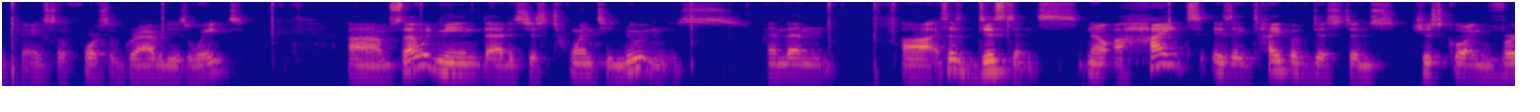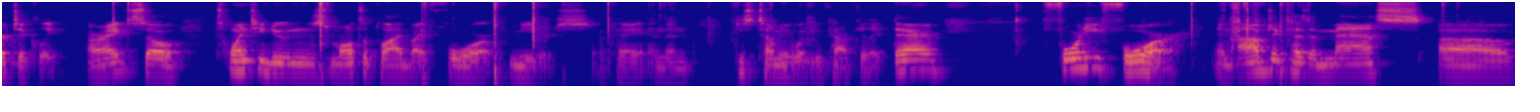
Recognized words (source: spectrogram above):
Okay, so force of gravity is weight. Um, so that would mean that it's just 20 newtons. And then uh, it says distance. Now, a height is a type of distance just going vertically. All right, so 20 newtons multiplied by 4 meters. Okay, and then just tell me what you calculate there. 44. An object has a mass of,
